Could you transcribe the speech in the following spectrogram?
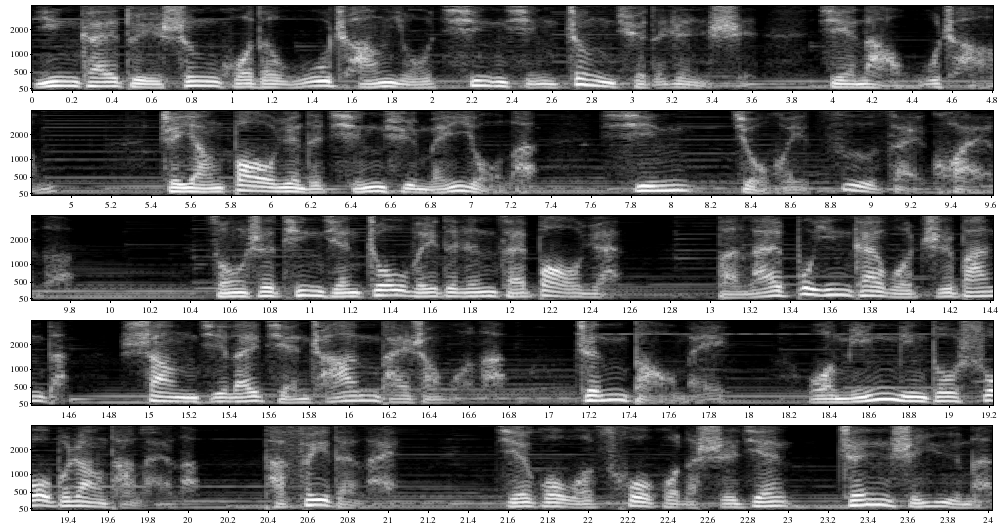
应该对生活的无常有清醒正确的认识，接纳无常，这样抱怨的情绪没有了，心就会自在快乐。总是听见周围的人在抱怨，本来不应该我值班的，上级来检查安排上我了，真倒霉！我明明都说不让他来了。他非得来，结果我错过了时间，真是郁闷。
